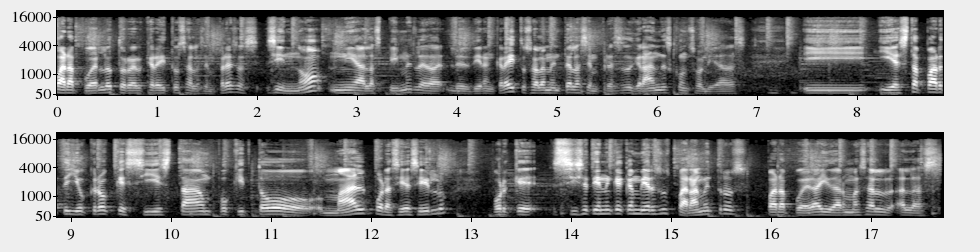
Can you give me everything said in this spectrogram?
para poderle otorgar créditos a las empresas. Si no, ni a las pymes les dieran créditos, solamente a las empresas grandes, consolidadas. Y, y, esta parte yo creo que sí está un poquito mal, por así decirlo, porque sí se tienen que cambiar esos parámetros para poder ayudar más a, las,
